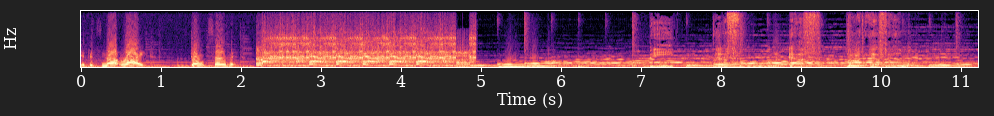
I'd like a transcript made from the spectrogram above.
If it's not right, don't serve it. BFF.FM.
